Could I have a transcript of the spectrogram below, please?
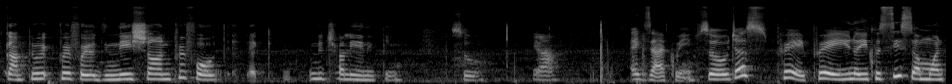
you can pray, pray for your the nation, pray for like literally anything. So, yeah. Exactly. So just pray, pray. You know, you could see someone.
